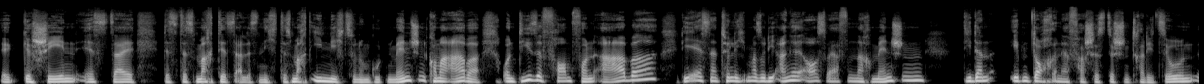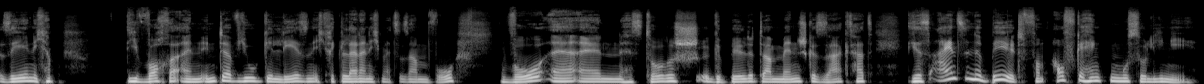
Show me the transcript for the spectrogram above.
äh, geschehen ist. Das, das macht jetzt alles nicht. Das macht ihn nicht zu einem guten Menschen, Komma, aber. Und diese Form von aber, die ist natürlich immer so die Angel auswerfen nach Menschen, die dann eben doch in der faschistischen Tradition sehen. Ich habe die Woche ein Interview gelesen, ich kriege leider nicht mehr zusammen wo, wo äh, ein historisch gebildeter Mensch gesagt hat, dieses einzelne Bild vom aufgehängten Mussolini,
